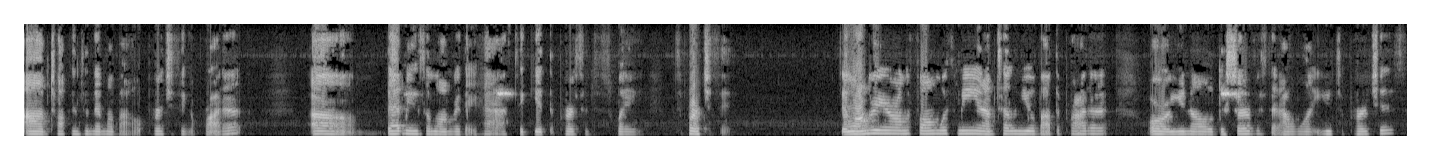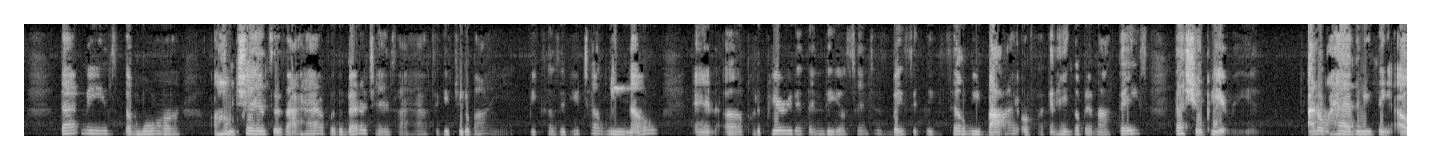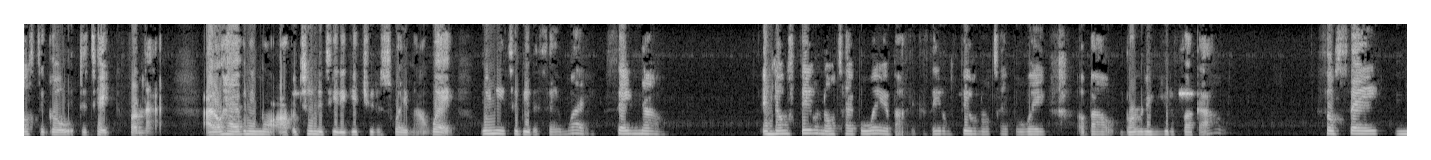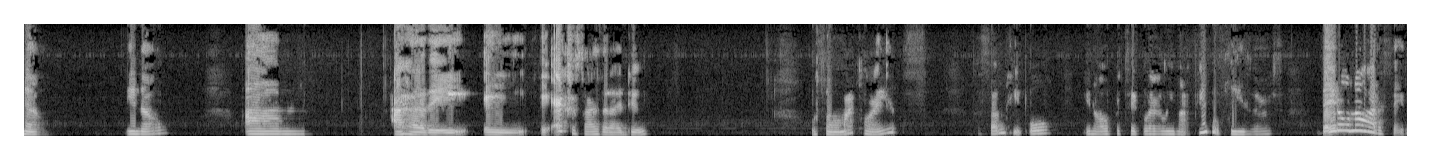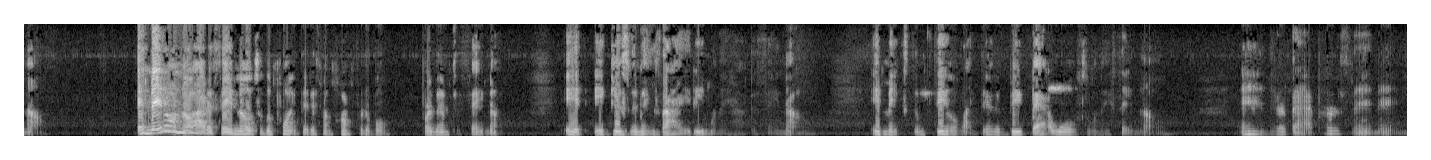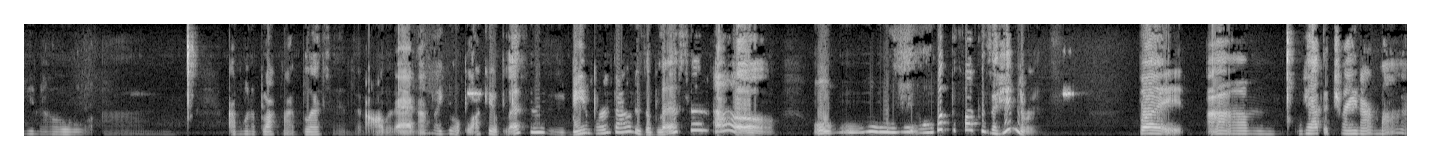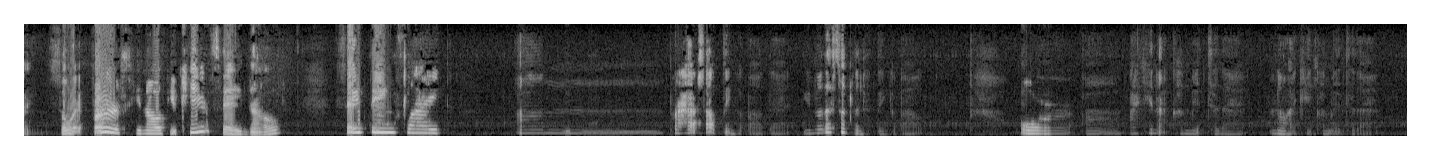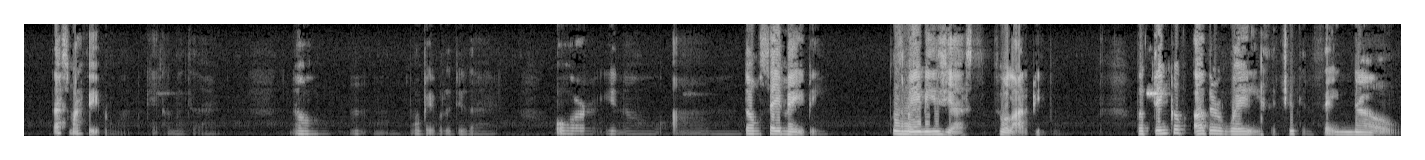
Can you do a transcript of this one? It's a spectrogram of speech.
um, talking to them about purchasing a product, um, that means the longer they have to get the person to sway to purchase it. The longer you're on the phone with me and I'm telling you about the product or you know the service that I want you to purchase, that means the more um, chances I have or the better chance I have to get you to buy it. Because if you tell me no and uh, put a period at the end of your sentence, basically tell me buy or fucking hang up in my face, that's your period. I don't have anything else to go to take from that. I don't have any more opportunity to get you to sway my way. We need to be the same way. Say no. And don't feel no type of way about it because they don't feel no type of way about burning you the fuck out. So say no. You know? Um, I have a, a, a exercise that I do with some of my clients. Some people, you know, particularly my people pleasers, they don't know how to say no. And they don't know how to say no to the point that it's uncomfortable for them to say no. It, it gives them anxiety when they have. It makes them feel like they're the big bad wolves when they say no. And they're a bad person. And, you know, um, I'm to block my blessings and all of that. And I'm like, you going to block your blessings? Being burnt out is a blessing? Oh, well, what the fuck is a hindrance? But um, we have to train our minds. So at first, you know, if you can't say no, say things like, um, perhaps I'll think about that. You know, that's something to think about. Or um, I cannot commit to that. No, I can't commit to that. That's my favorite one. I can't commit to that. No, won't be able to do that. Or, you know, um, don't say maybe. Because maybe is yes to a lot of people. But think of other ways that you can say no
